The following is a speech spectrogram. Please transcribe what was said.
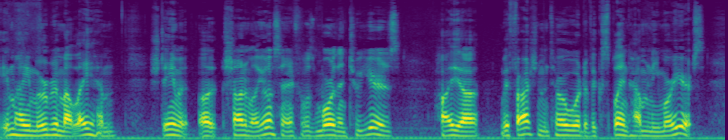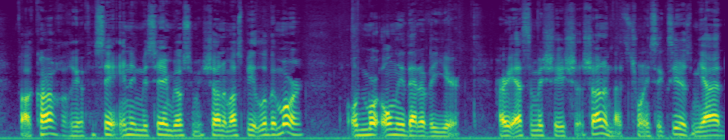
Im Hayim Alehem, Shtem uh, Shanim El Yosen, if it was more than two years, Haya Mifarshim, the Torah would have explained how many more years. Valkarchach, you have to say, Inim Miserim Yosim Yishana must be a little bit more, more only that of a year. Hari Esam Shanim, that's 26 years. Miyad,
